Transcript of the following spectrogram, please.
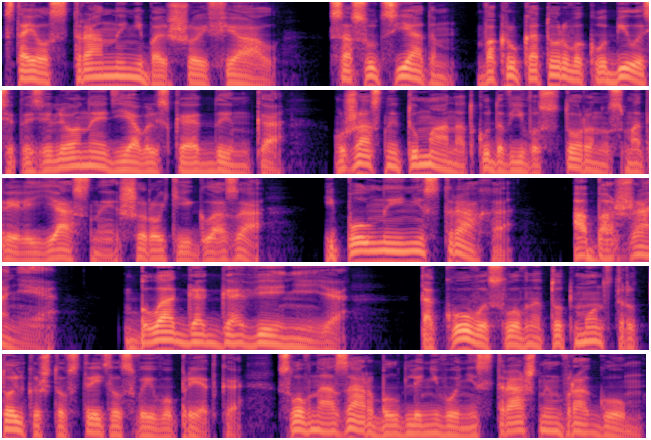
стоял странный небольшой фиал. Сосуд с ядом, вокруг которого клубилась эта зеленая дьявольская дымка. Ужасный туман, откуда в его сторону смотрели ясные, широкие глаза — и полные не страха, а обожания, благоговения. Такого, словно тот монстр только что встретил своего предка, словно Азар был для него не страшным врагом,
